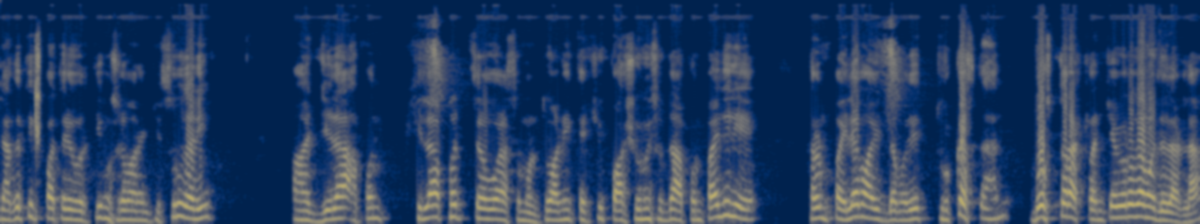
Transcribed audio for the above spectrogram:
जागतिक पातळीवरती मुसलमानांची सुरू झाली. जिला आपण खिलाफत चळवळ असं म्हणतो आणि त्याची पार्श्वभूमी सुद्धा आपण पाहिलेली आहे. कारण पहिल्या महायुद्धामध्ये तुर्कस्तान दोस्त राष्ट्रांच्या विरोधामध्ये लढला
